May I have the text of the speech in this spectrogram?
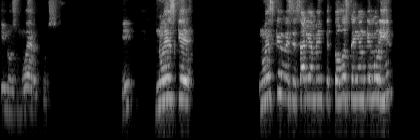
y los muertos. No es que no es que necesariamente todos tengan que morir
